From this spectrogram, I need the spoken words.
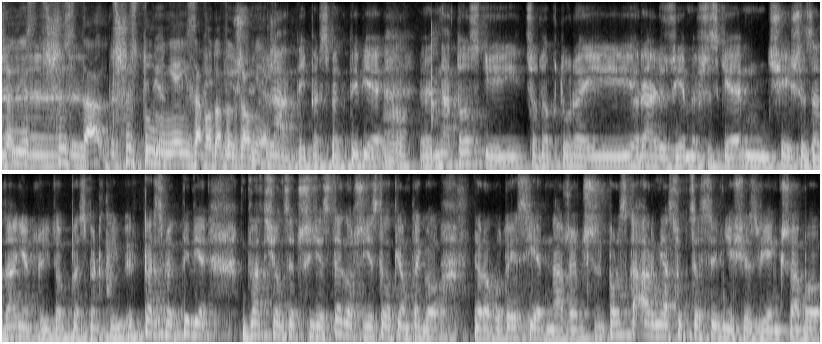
że jest mm, 300, w 300 perspektywie mniej zawodowych żołnierzy. Lat, tej perspektywie y, natowskiej, co do której realizujemy wszystkie dzisiejsze zadania, czyli to w perspektywie, w perspektywie 2030-2035 roku. To jest jedna rzecz. Polska armia sukcesywnie się zwiększa, bo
